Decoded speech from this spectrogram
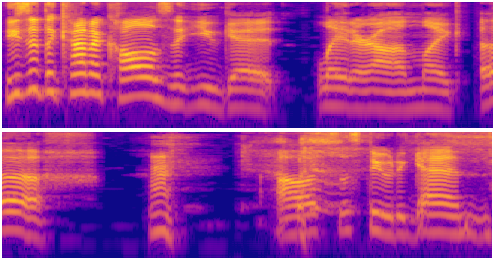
these are the kind of calls that you get later on. Like, ugh. oh, it's this dude again.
